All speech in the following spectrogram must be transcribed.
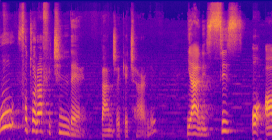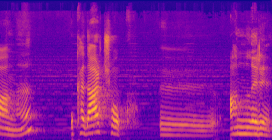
Bu fotoğraf için de bence geçerli. Yani siz o anı o kadar çok e, anları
